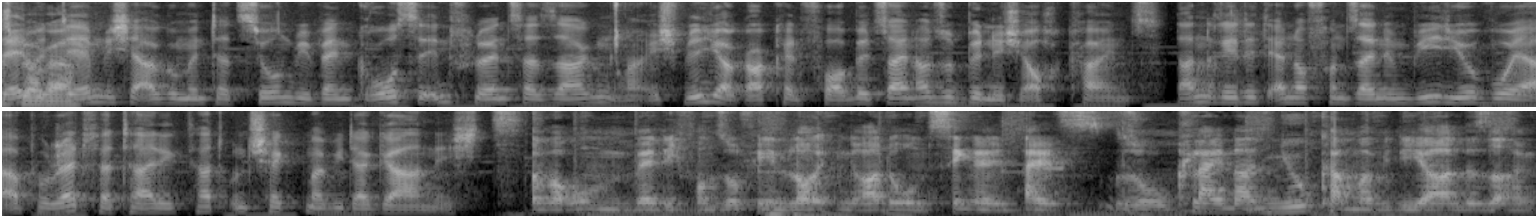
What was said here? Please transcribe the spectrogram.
Meinungsblogger. dämliche Argumentation, wie wenn große Influencer sagen, "Na, ich will ja gar kein Vorbild sein, also bin ich auch keins. Dann redet er noch von seinem Video, wo er ApoRed verteidigt hat und checkt mal wieder gar nichts. Warum werde ich von so vielen Leuten gerade umsingelt als so kleiner Newcomer, wie die ja alle sagen?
